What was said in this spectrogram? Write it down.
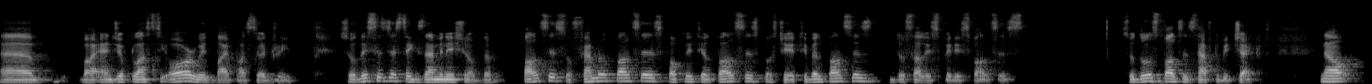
uh, by angioplasty or with bypass surgery. So this is just examination of the pulses, so femoral pulses, popliteal pulses, posterior tibial pulses, dorsalis pedis pulses. So those pulses have to be checked. Now,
